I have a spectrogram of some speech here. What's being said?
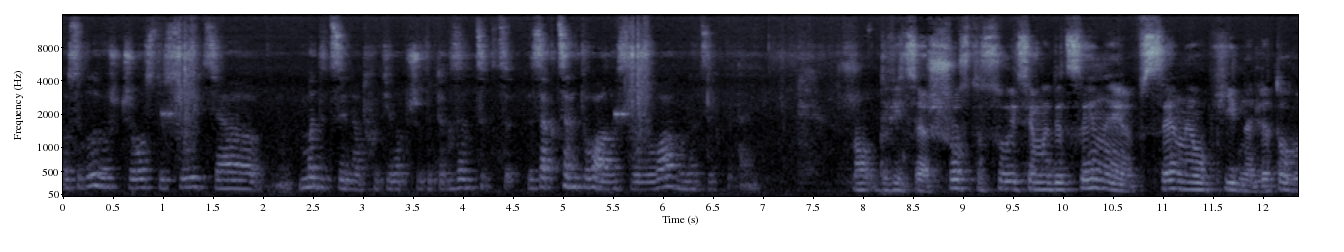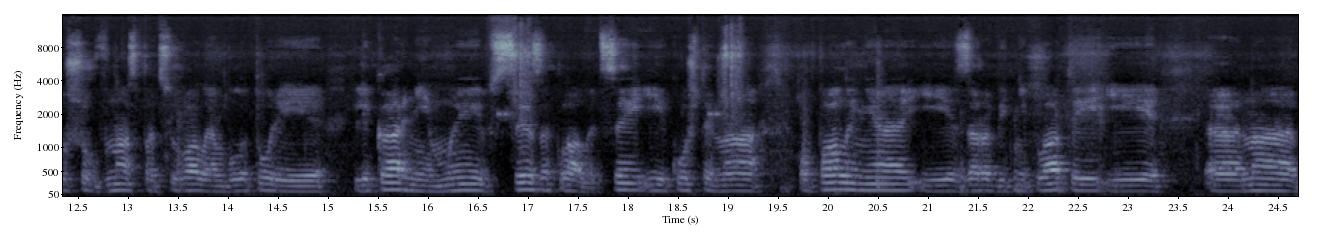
особливо що стосується медицини? От хотіла б, щоб ви так заакцентували свою увагу на цих питаннях. Ну, дивіться, що стосується медицини, все необхідне для того, щоб в нас працювали амбулаторії, лікарні. Ми все заклали. Це і кошти на опалення, і заробітні плати, і е, на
